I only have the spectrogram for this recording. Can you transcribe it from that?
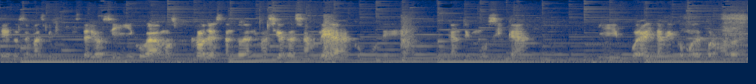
de los demás ministerios y jugábamos roles tanto de animación de asamblea como de canto y música y por ahí también como de formadores.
